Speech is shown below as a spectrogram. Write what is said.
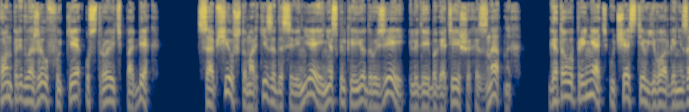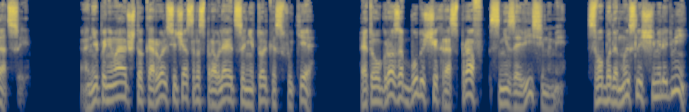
Он предложил Фуке устроить побег, сообщил, что маркиза де Савинья и несколько ее друзей, людей богатейших и знатных, готовы принять участие в его организации. Они понимают, что король сейчас расправляется не только с Фуке. Это угроза будущих расправ с независимыми, свободомыслящими людьми.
